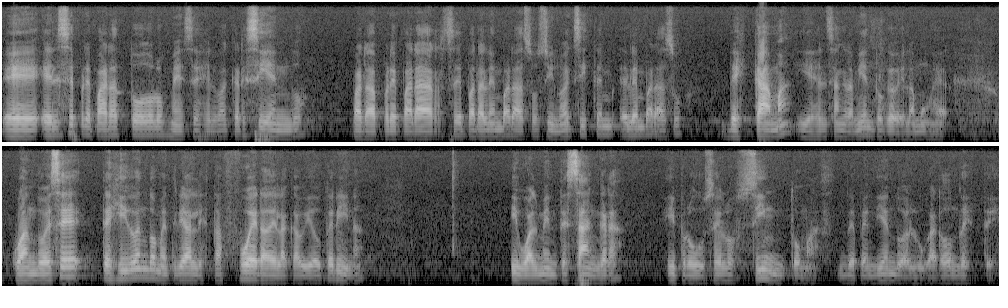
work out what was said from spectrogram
él se prepara todos los meses, él va creciendo, para prepararse para el embarazo. Si no existe el embarazo, descama y es el sangramiento que ve la mujer. Cuando ese tejido endometrial está fuera de la cavidad uterina, igualmente sangra y produce los síntomas dependiendo del lugar donde esté.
